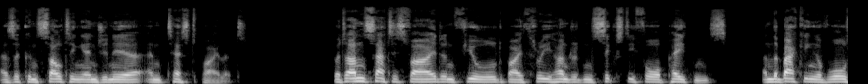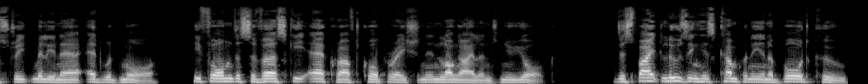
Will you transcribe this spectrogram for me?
as a consulting engineer and test pilot but unsatisfied and fueled by 364 patents and the backing of Wall Street millionaire Edward Moore, he formed the Seversky Aircraft Corporation in Long Island, New York. Despite losing his company in a board coup,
